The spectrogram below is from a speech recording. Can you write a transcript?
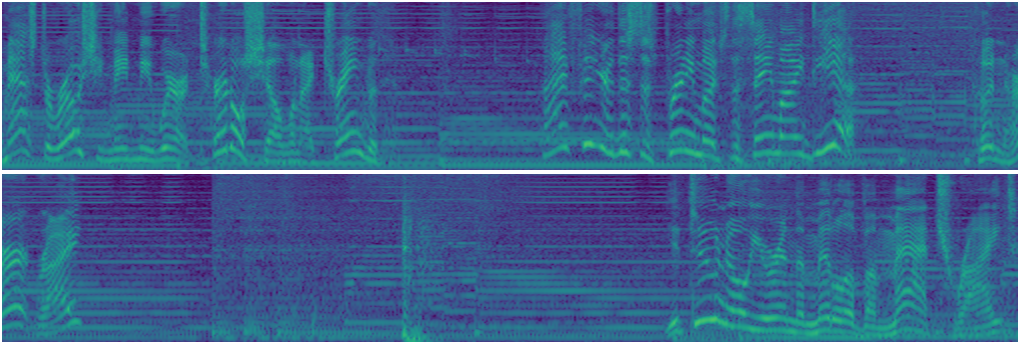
Master Roshi made me wear a turtle shell when I trained with him. I figure this is pretty much the same idea. Couldn't hurt, right? You do know you're in the middle of a match, right?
